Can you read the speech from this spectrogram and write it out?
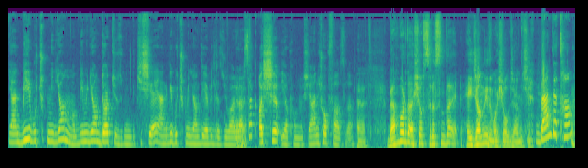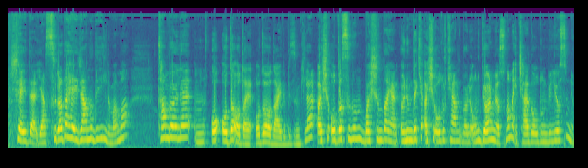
yani bir buçuk milyon mu? Bir milyon dört yüz bin kişiye yani bir buçuk milyon diyebiliriz yuvarlarsak aşı yapılmış. Yani çok fazla. Evet. Ben bu arada aşı sırasında heyecanlıydım aşı olacağım için. Ben de tam şeyde ya sırada heyecanlı değildim ama tam böyle o oda oda oda odaydı bizimkiler. Aşı odasının başında yani önümdeki aşı olurken böyle onu görmüyorsun ama içeride olduğunu biliyorsun ya.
